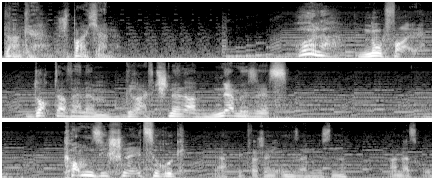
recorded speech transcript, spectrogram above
Danke. Speichern. Holla. Notfall. Dr. Venom greift schnell an. Nemesis. Kommen Sie schnell zurück. Ja, wird wahrscheinlich um sein müssen, ne? Andersrum.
